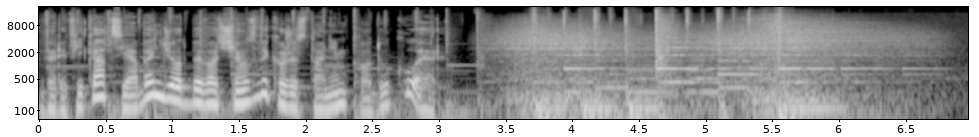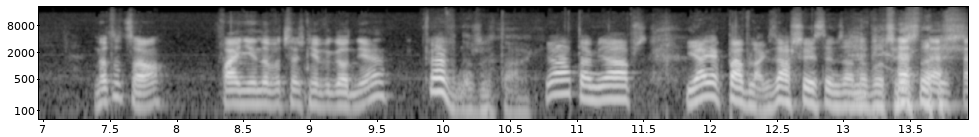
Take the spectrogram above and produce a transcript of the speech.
Weryfikacja będzie odbywać się z wykorzystaniem kodu QR. No to co? Fajnie, nowocześnie, wygodnie? Pewno, że tak. Ja tam, ja, ja jak Pawlak, zawsze jestem za nowoczesnością.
